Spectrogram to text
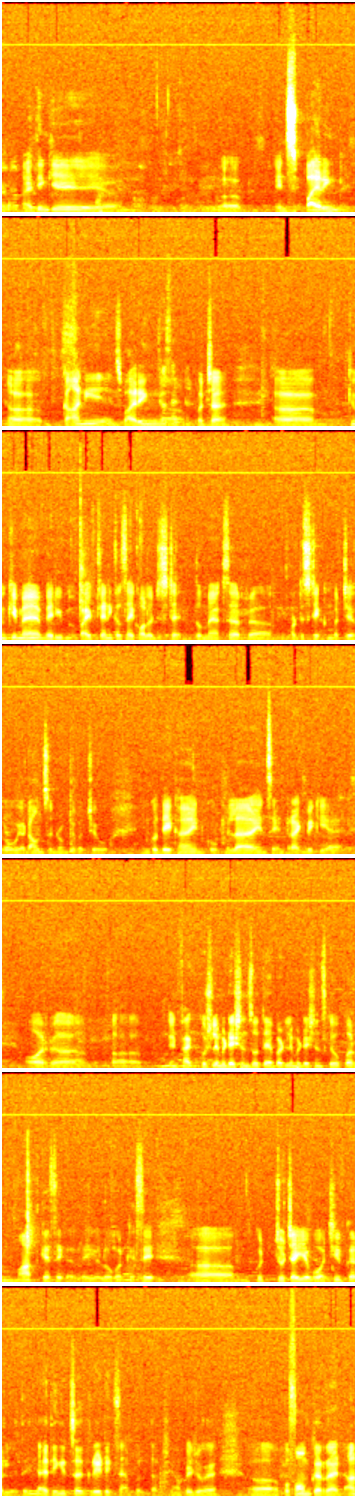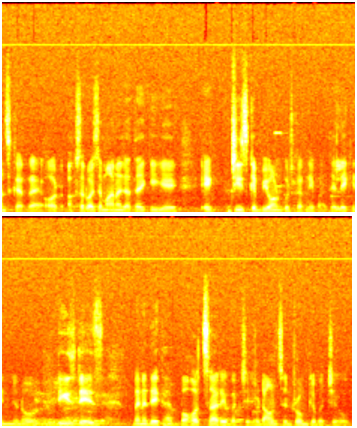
आई think ये inspiring कहानी है इंस्पायरिंग बच्चा है। Uh, क्योंकि मैं मेरी वाइफ क्लिनिकल साइकोलॉजिस्ट है तो मैं अक्सर ऑटिस्टिक बच्चे हो या डाउन सिंड्रोम के बच्चे हो इनको देखा है इनको मिला है इनसे इंटरेक्ट भी किया है। और इनफैक्ट कुछ लिमिटेशंस होते हैं बट लिमिटेशंस के ऊपर मात कैसे करते हैं ये लोग और कैसे आ, कुछ जो चाहिए वो अचीव कर लेते हैं? I think it's a great example तक यहाँ पे जो है परफॉर्म कर रहा है डांस कर रहा है और अक्सर वैसे माना जाता है कि ये एक चीज़ के बियॉन्ड कुछ कर नहीं पाते लेकिन यू नो दीज डेज़ मैंने देखा है बहुत सारे बच्चे जो डाउन सिंड्रोम के बच्चे हो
